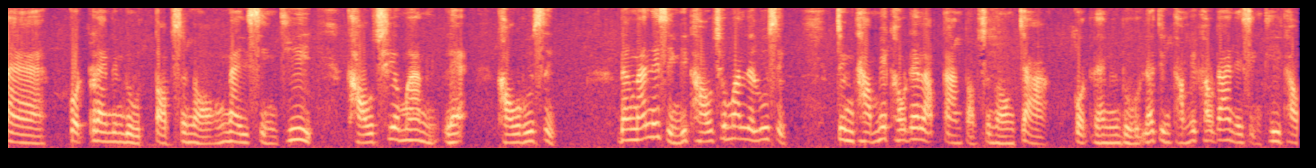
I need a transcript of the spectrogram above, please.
แต่กฎแรงดึงดูดตอบสนองในสิ่งที่เขาเชื่อมั่นและเขารู้สึก ดังนั้นในสิ่งที่เขาเชื่อมั่นและรู้สึก จึงทำให้เขาได้รับการตอบสนองจาก กฎแรงดึงดูดและจึงทำให้เขาได้ในสิ่งที่เขา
